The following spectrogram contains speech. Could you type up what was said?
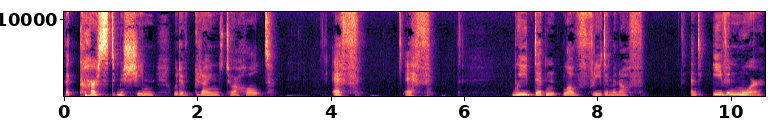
the cursed machine would have ground to a halt. If, if we didn't love freedom enough and even more,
